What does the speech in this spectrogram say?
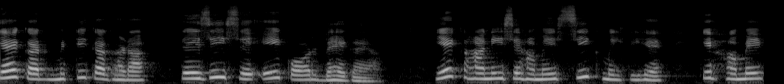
कहकर मिट्टी का घड़ा तेज़ी से एक और बह गया। ये कहानी से हमें सीख मिलती है कि हमें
